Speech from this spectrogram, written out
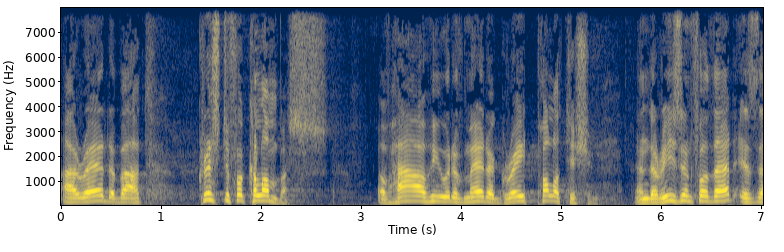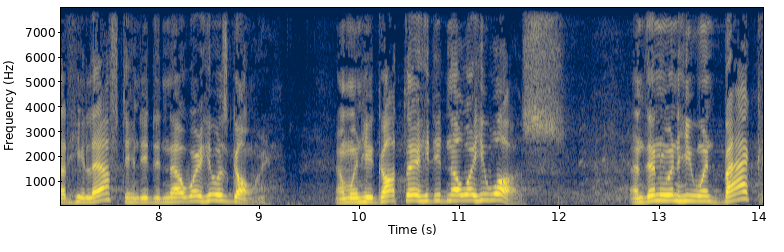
I read about Christopher Columbus, of how he would have made a great politician. And the reason for that is that he left and he didn't know where he was going. And when he got there, he didn't know where he was. And then when he went back,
